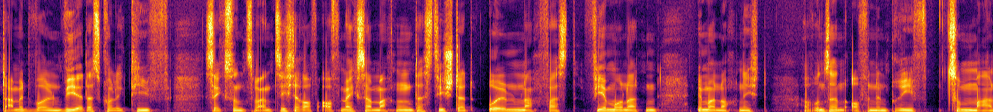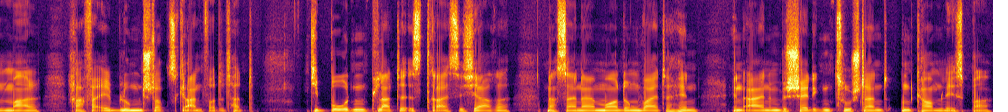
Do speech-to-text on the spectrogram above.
Damit wollen wir, das Kollektiv 26, darauf aufmerksam machen, dass die Stadt Ulm nach fast vier Monaten immer noch nicht auf unseren offenen Brief zum Mahnmal Raphael Blumenstocks geantwortet hat. Die Bodenplatte ist 30 Jahre nach seiner Ermordung weiterhin in einem beschädigten Zustand und kaum lesbar.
